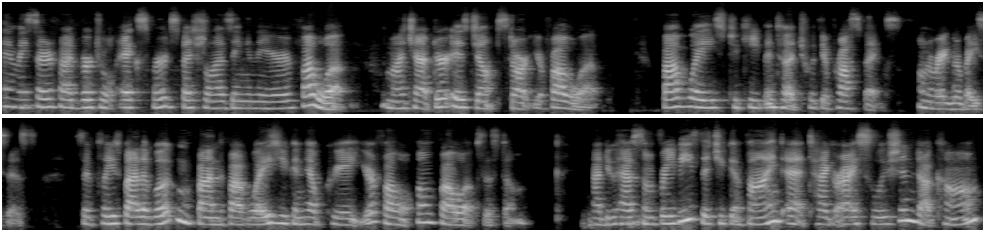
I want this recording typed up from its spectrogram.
I am a certified virtual expert specializing in the area of follow-up. My chapter is Jumpstart Your Follow-Up. Five ways to keep in touch with your prospects on a regular basis. So please buy the book and find the five ways you can help create your follow own follow-up system. I do have some freebies that you can find at tigereyesolution.com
